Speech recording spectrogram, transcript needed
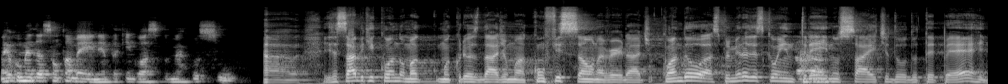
uma recomendação também, né, para quem gosta do Mercosul. Ah, e você sabe que quando uma, uma curiosidade, uma confissão, na verdade, quando eu, as primeiras vezes que eu entrei uhum. no site do, do TPR,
